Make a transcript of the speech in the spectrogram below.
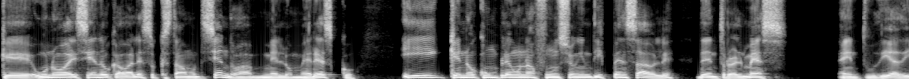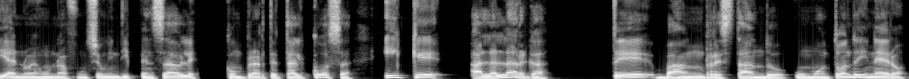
que uno va diciendo, cabal, eso que estábamos diciendo, ah, me lo merezco, y que no cumplen una función indispensable dentro del mes. En tu día a día no es una función indispensable comprarte tal cosa y que a la larga te van restando un montón de dinero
